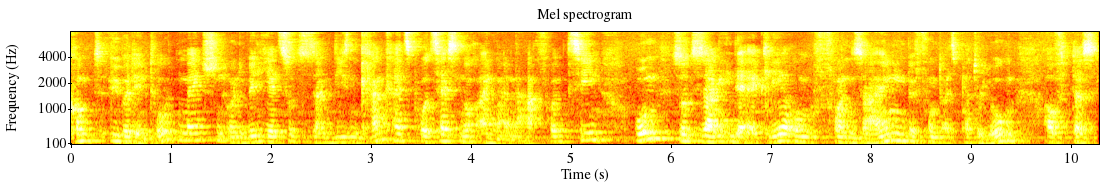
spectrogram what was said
kommt über den toten Menschen und will jetzt sozusagen diesen Krankheitsprozess noch einmal nachvollziehen, um sozusagen in der Erklärung von seinem Befund als Pathologen auf das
